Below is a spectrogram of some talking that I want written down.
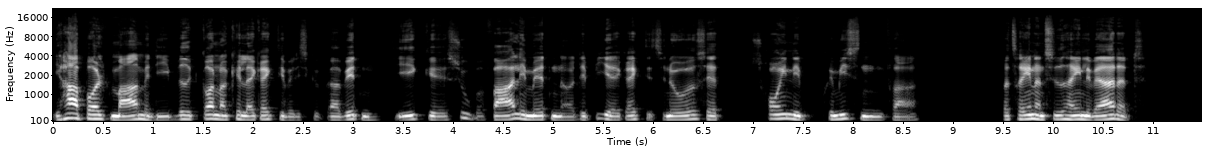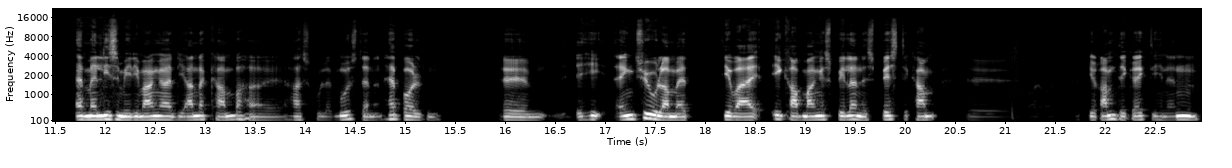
de har bolden meget, men de ved godt nok heller ikke rigtigt, hvad de skal gøre ved den. De er ikke uh, super farlige med den, og det bliver ikke rigtigt til noget, så jeg tror egentlig, præmissen fra, fra trænerens side har egentlig været, at, at man ligesom i de mange af de andre kampe har, øh, har skulle lade modstanderen have bolden. Øh, det, der er ingen tvivl om, at det var ikke ret mange spillernes bedste kamp, øh, de ramte ikke rigtig hinanden.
